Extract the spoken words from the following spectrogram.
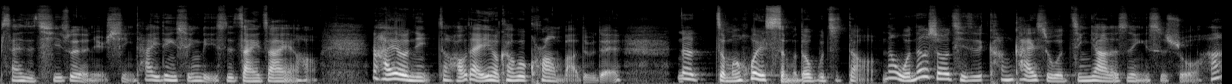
三十七岁的女性，她一定心里是栽栽哈。那还有你，好歹也有看过《Crown》吧，对不对？那怎么会什么都不知道？那我那时候其实刚开始，我惊讶的事情是说，哈。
